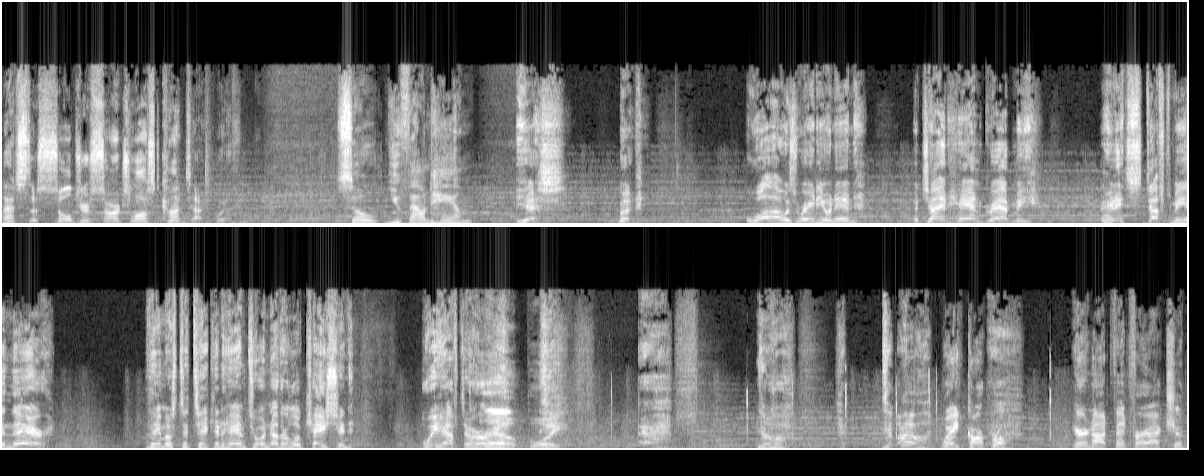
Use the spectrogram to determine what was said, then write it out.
That's the soldier Sarge lost contact with. So you found Ham? Yes. But while I was radioing in, a giant hand grabbed me, and it stuffed me in there. They must have taken Ham to another location. We have to hurry. Oh boy. Wait, Corporal. You're not fit for action.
